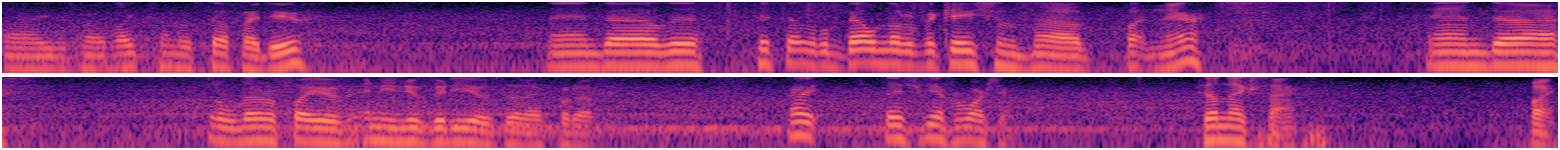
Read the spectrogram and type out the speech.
Uh, you just might like some of the stuff I do. And uh, hit that little bell notification uh, button there. And uh, it'll notify you of any new videos that I put up. Alright, thanks again for watching. Till next time. Bye.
